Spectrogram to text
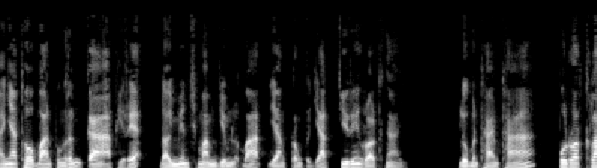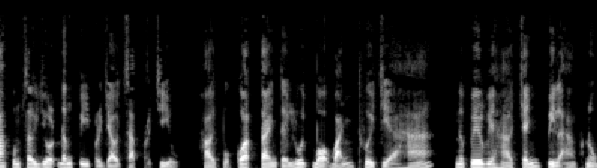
អាជ្ញាធរបានពង្រឹងការអភិរក្សដោយមានឆ្មាំយាមល្បាតយ៉ាងប្រុងប្រយ័ត្នជារៀងរាល់ថ្ងៃលោកបន្ថែមថា ពលរដ្ឋខ្លះពុំសូវយល់ដឹងពីប្រយោជន៍សត្វប្រចៀវហើយពួកគាត់តែងតែលួចបរបាញ់ធ្វើជាអាហារនៅពេលវាហើរចេញពីលអាងភ្នំ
